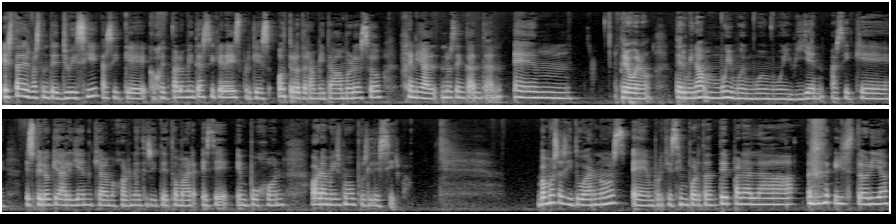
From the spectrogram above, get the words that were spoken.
esta es bastante juicy, así que coged palomitas si queréis porque es otro dramita amoroso. Genial, nos encantan. Em, pero bueno, termina muy, muy, muy, muy bien. Así que espero que alguien que a lo mejor necesite tomar ese empujón ahora mismo pues les sirva. Vamos a situarnos eh, porque es importante para la historia.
